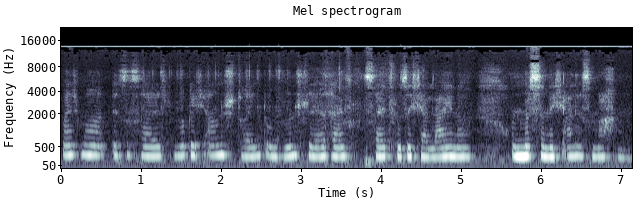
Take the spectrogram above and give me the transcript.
manchmal ist es halt wirklich anstrengend und wünschte, er hätte einfach Zeit für sich alleine und müsste nicht alles machen.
